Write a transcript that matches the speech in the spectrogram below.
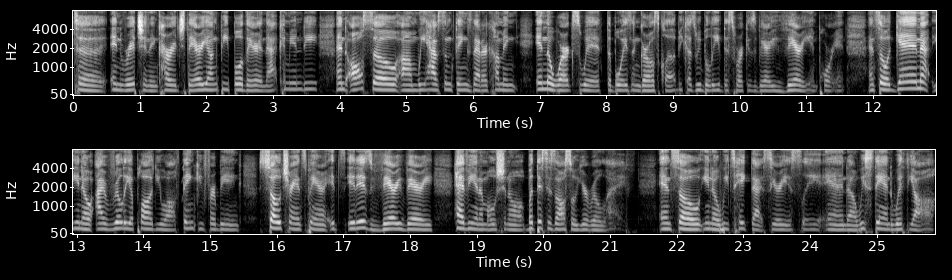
to enrich and encourage their young people there in that community. And also, um, we have some things that are coming in the works with the Boys and Girls Club because we believe this work is very, very important. And so, again, you know, I really applaud you all. Thank you for being so transparent. It's it is very, very heavy and emotional, but this is also your real life. And so, you know, we take that seriously and uh, we stand with y'all.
